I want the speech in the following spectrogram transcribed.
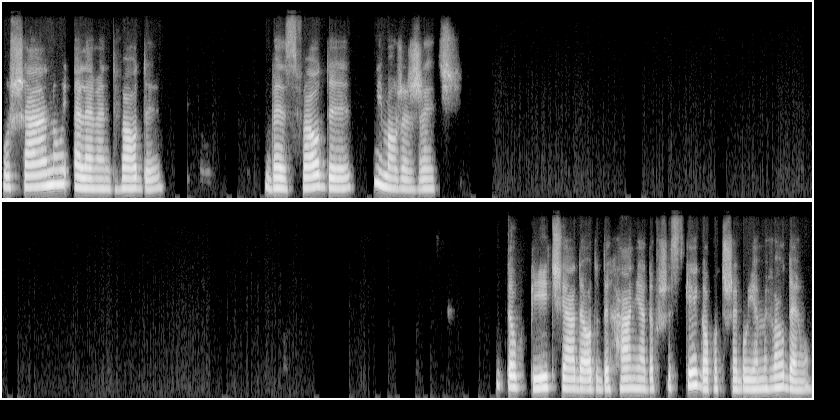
Uszanuj element wody. Bez wody nie możesz żyć. Do picia, do oddychania, do wszystkiego potrzebujemy wodę.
